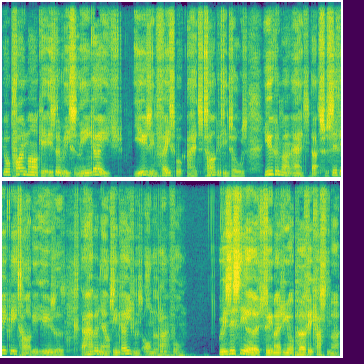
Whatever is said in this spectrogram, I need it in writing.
your prime market is the recently engaged. Using Facebook ads targeting tools, you can run ads that specifically target users that have announced engagements on the platform. Resist the urge to imagine your perfect customer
